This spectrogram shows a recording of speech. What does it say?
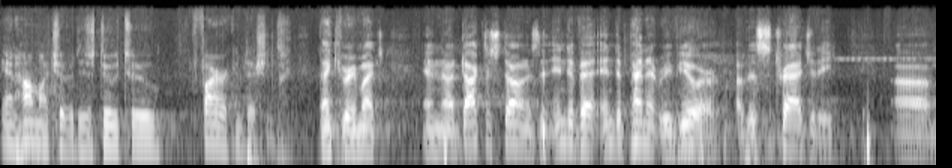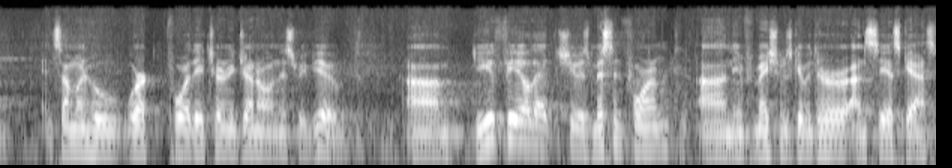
and how much of it is due to fire conditions. Thank you very much. And uh, Dr. Stone is an independent reviewer of this tragedy um, and someone who worked for the Attorney General in this review. Um, do you feel that she was misinformed on the information was given to her on CS gas?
